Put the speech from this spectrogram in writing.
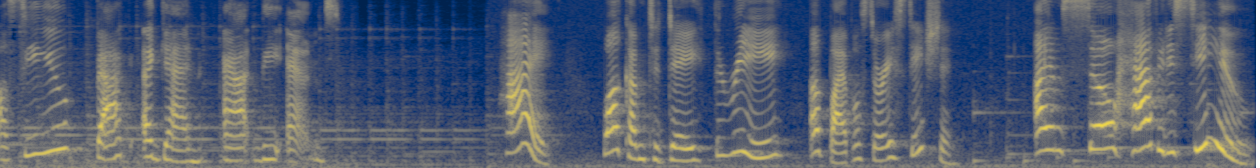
I'll see you back again at the end. Hi, welcome to day three of Bible Story Station. I am so happy to see you.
